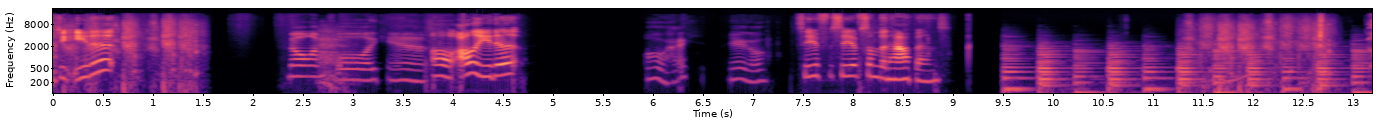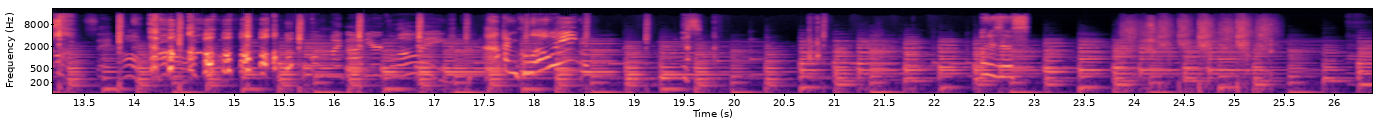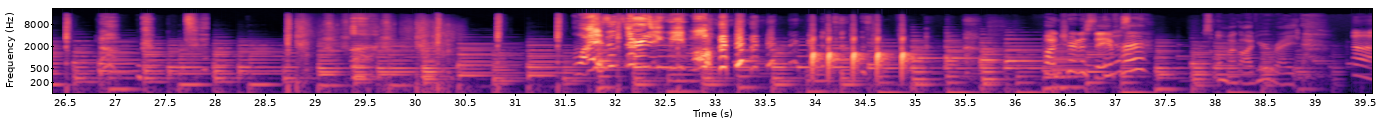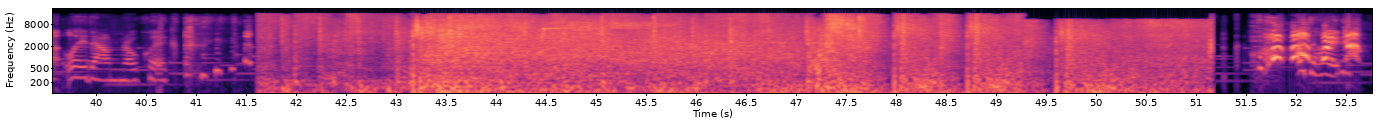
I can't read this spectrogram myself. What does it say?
Did you eat it? No, I'm full. I can't. Oh, I'll eat it. Oh, heck. Here you go. See if see if something happens. Oh, whoa. oh my god, you're glowing. I'm glowing? What is this? is this hurting me more? Punch her to save her? Oh my god, you're right. Uh, lay down real quick. I died.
